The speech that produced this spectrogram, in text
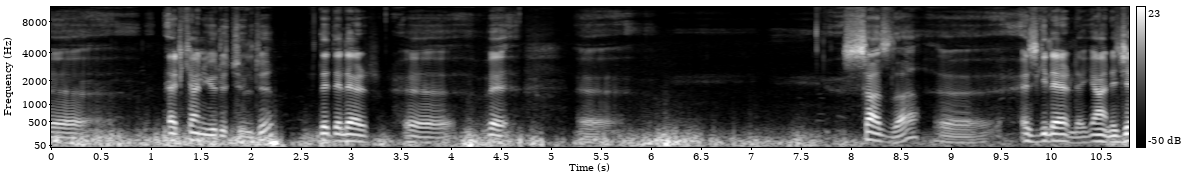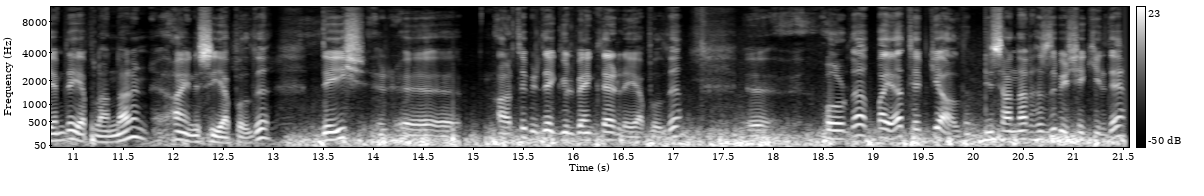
e, erken yürütüldü. Dedeler e, ve e, sazla, e, ezgilerle yani cemde yapılanların aynısı yapıldı. Değiş e, artı bir de gülbenklerle yapıldı. E, orada bayağı tepki aldım. İnsanlar hızlı bir şekilde e,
